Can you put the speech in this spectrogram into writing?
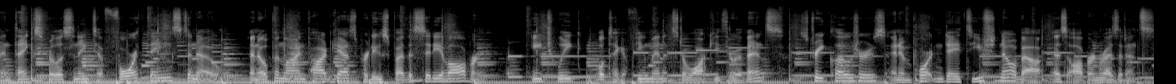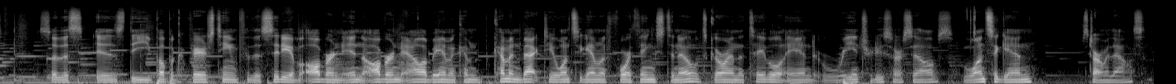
and thanks for listening to Four Things to Know, an open line podcast produced by the City of Auburn. Each week, we'll take a few minutes to walk you through events, street closures, and important dates you should know about as Auburn residents. So, this is the public affairs team for the City of Auburn in Auburn, Alabama, com- coming back to you once again with Four Things to Know. Let's go around the table and reintroduce ourselves once again. Start with Allison.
